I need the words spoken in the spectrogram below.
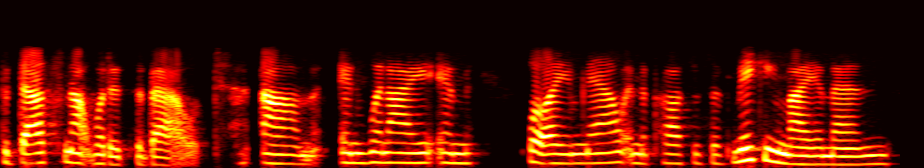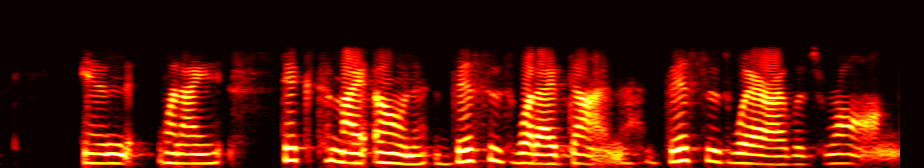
But that's not what it's about. Um, and when I am, well, I am now in the process of making my amends. And when I stick to my own, this is what I've done, this is where I was wrong.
